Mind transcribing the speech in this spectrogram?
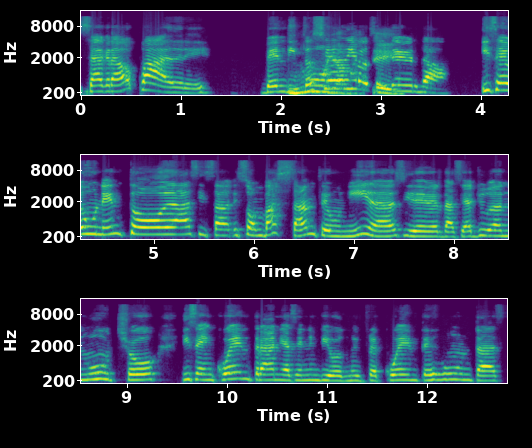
Sagrado Padre, bendito No, sea Dios, es de verdad. Y se unen todas y son, bastante unidas y de verdad se ayudan mucho y se encuentran y hacen en vivos muy frecuentes juntas.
